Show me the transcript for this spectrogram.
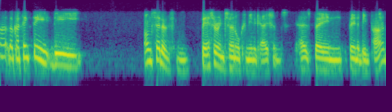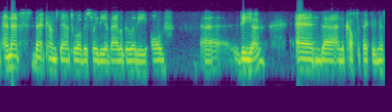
Uh, look, I think the the onset of better internal communications has been been a big part, and that's that comes down to obviously the availability of video and uh, and the cost effectiveness,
